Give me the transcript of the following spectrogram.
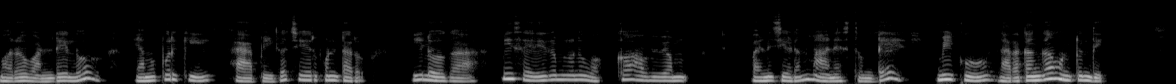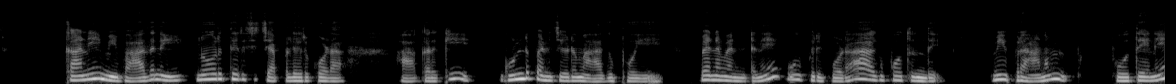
మరో వన్ డేలో యమపురికి హ్యాపీగా చేరుకుంటారు. ఈలోగా మీ శరీరంలోని ఒక్క అవయవం పనిచేయడం మానేస్తుంటే మీకు నరకంగా ఉంటుంది. కానీ మీ బాధని నోరు తెరిచి చెప్పలేరు కూడా. ఆఖరికి గుండె పనిచేయడం ఆగిపోయి వెన వెంటనే ఊపిరి కూడా ఆగిపోతుంది. మీ ప్రాణం పోతేనే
